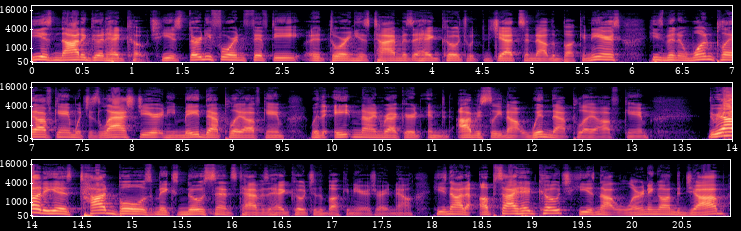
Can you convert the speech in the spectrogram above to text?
He is not a good head coach. He is 34 and 50 uh, during his time as a head coach with the Jets and now the Buccaneers. He's been in one playoff game, which is last year, and he made that playoff game with an 8 and 9 record and did obviously not win that playoff game. The reality is, Todd Bowles makes no sense to have as a head coach of the Buccaneers right now. He's not an upside head coach. He is not learning on the job.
